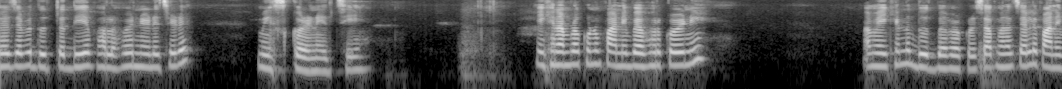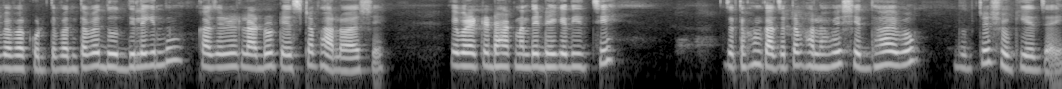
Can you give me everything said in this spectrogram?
হয়ে যাবে, দুধটা দিয়ে ভালোভাবে নেড়ে চেড়ে মিক্স করে নিচ্ছি। এখানে আমরা কোনো পানি ব্যবহার করিনি। আমি এখানে দুধ ব্যবহার করেছি। আপনারা চাইলে পানি ব্যবহার করতে পারেন, তবে দুধ দিলে কিন্তু গাজরের লাড্ডুর টেস্টটা ভালো আসে। এবার একটা ঢাকনা দিয়ে ঢেকে দিচ্ছি, যতক্ষণ গাজরটা ভালোভাবে সেদ্ধ হয় এবং দুধটা শুকিয়ে যায়।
